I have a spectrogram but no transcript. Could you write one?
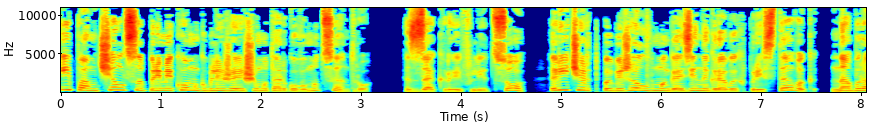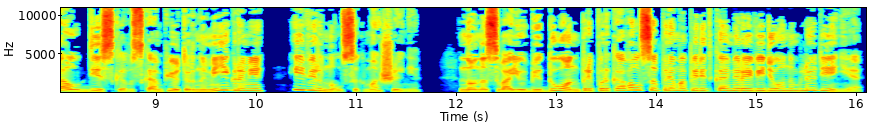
и помчался прямиком к ближайшему торговому центру. Закрыв лицо, Ричард побежал в магазин игровых приставок, набрал дисков с компьютерными играми и вернулся к машине. Но на свою беду он припарковался прямо перед камерой видеонаблюдения.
